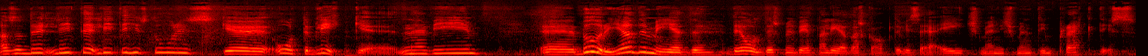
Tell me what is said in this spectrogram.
Alltså det, lite, lite historisk eh, återblick. Eh, När vi Eh, började med det åldersmedvetna ledarskap, det vill säga Age Management in Practice.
